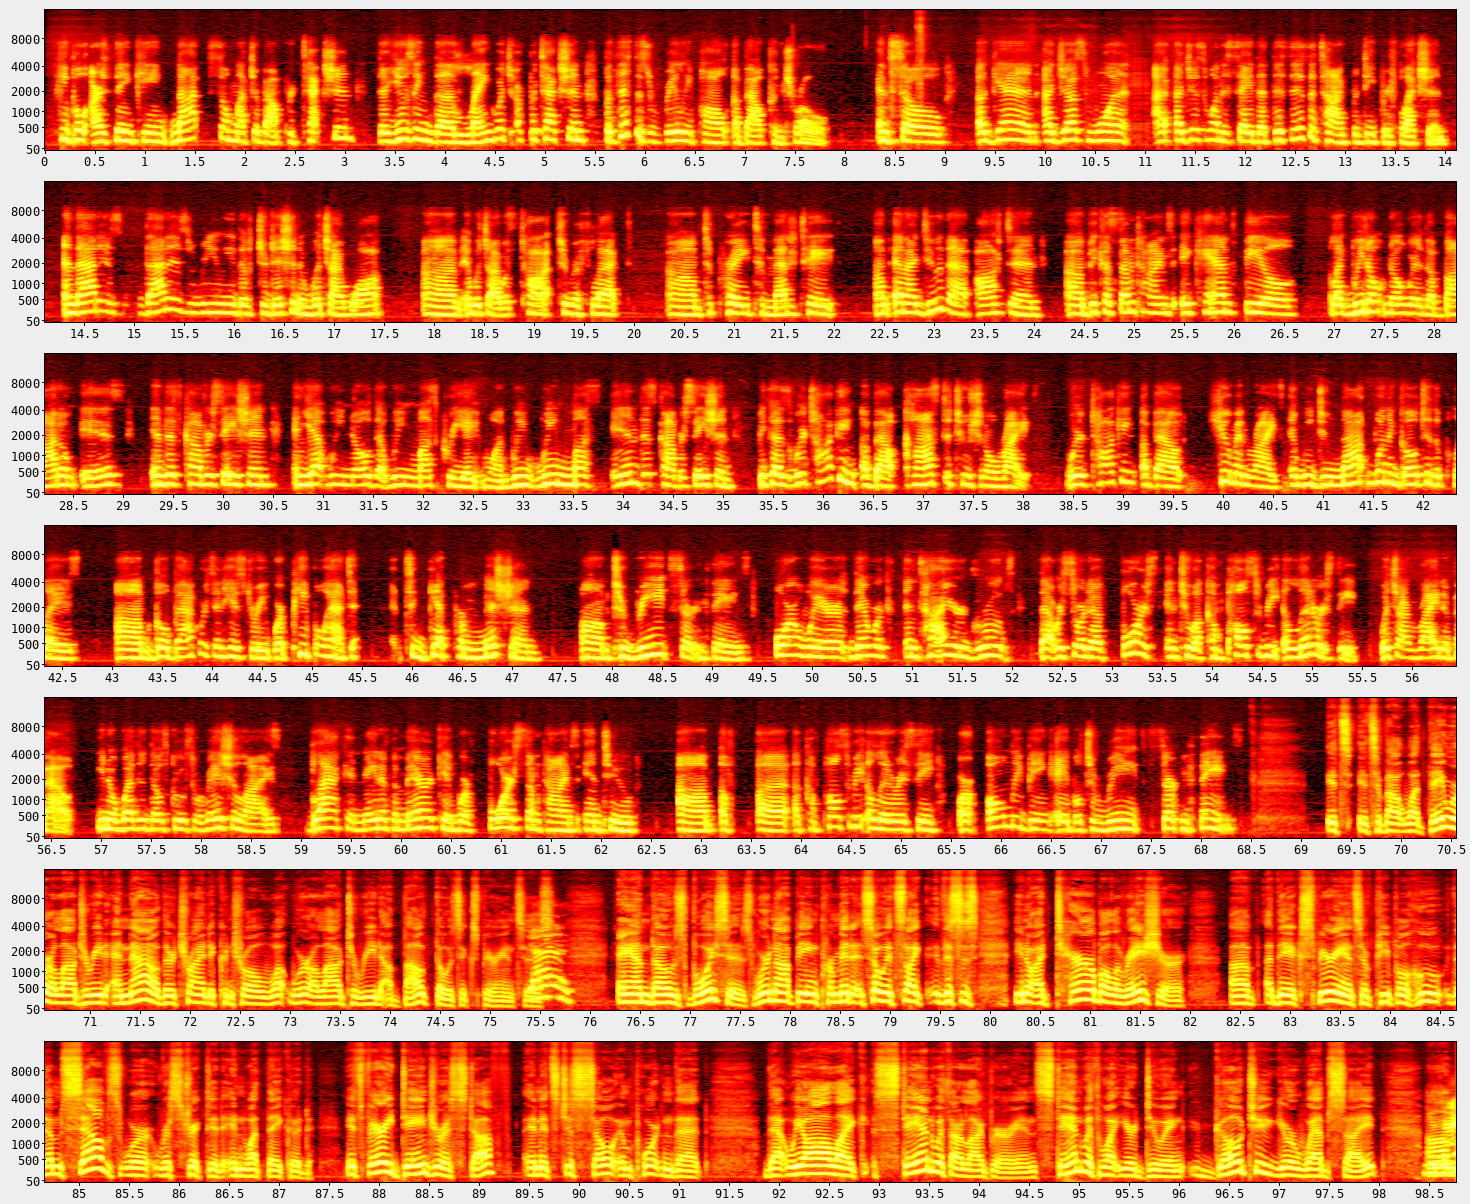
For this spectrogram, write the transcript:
people are thinking not so much about protection, they're using the language of protection, but this is really, Paul, about control. And so again, I just want I, I just want to say that this is a time for deep reflection. And that is that is really the tradition in which I walk, um, in which I was taught to reflect, um, to pray, to meditate. Um, and I do that often uh, because sometimes it can feel like we don't know where the bottom is in this conversation and yet we know that we must create one. We we must end this conversation because we're talking about constitutional rights. We're talking about human rights, and we do not want to go to the place, um, go backwards in history where people had to to get permission um, to read certain things, or where there were entire groups that were sort of forced into a compulsory illiteracy, which I write about. You know, whether those groups were racialized, Black and Native American were forced sometimes into um, a, a, a compulsory illiteracy or only being able to read certain things. It's it's about what they were allowed to read, and now they're trying to control what we're allowed to read about those experiences. Yes and those voices we're not being permitted so it's like this is you know a terrible erasure of the experience of people who themselves were restricted in what they could it's very dangerous stuff and it's just so important that that we all like stand with our librarians, stand with what you're doing, go to your website. Um,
